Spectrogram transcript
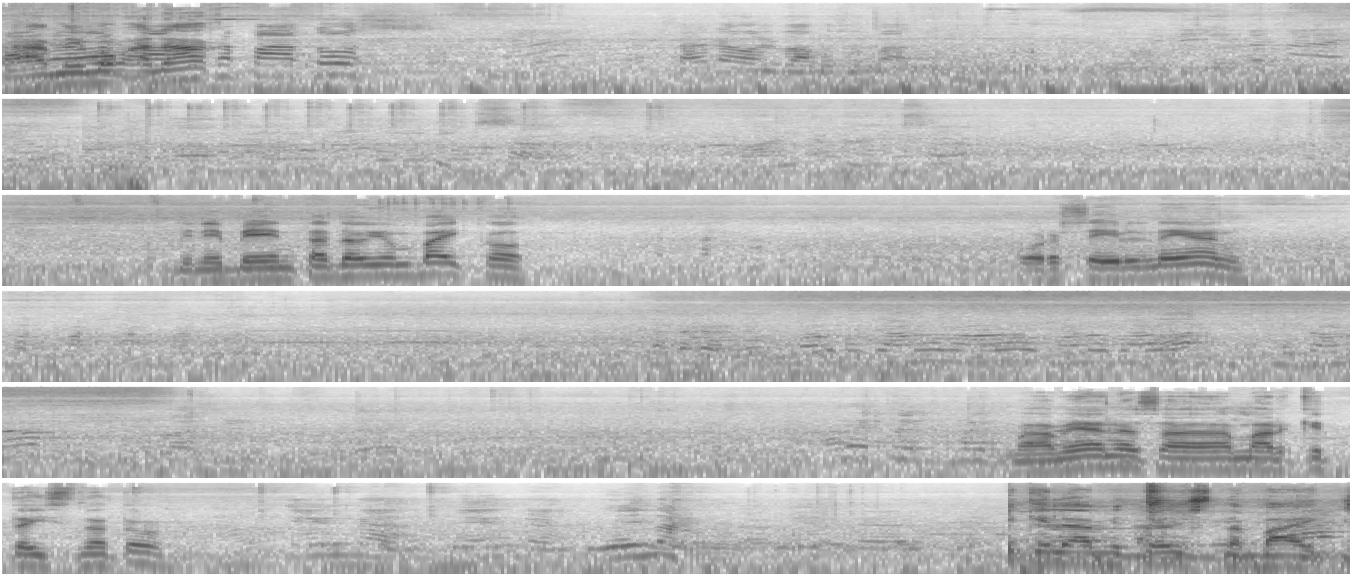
Dami mong all anak. sapatos. Sana all bago sapatos. Binibenta daw yung bike ko. For sale na yan. Mamaya nasa marketplace na to. Kilometers na bike.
